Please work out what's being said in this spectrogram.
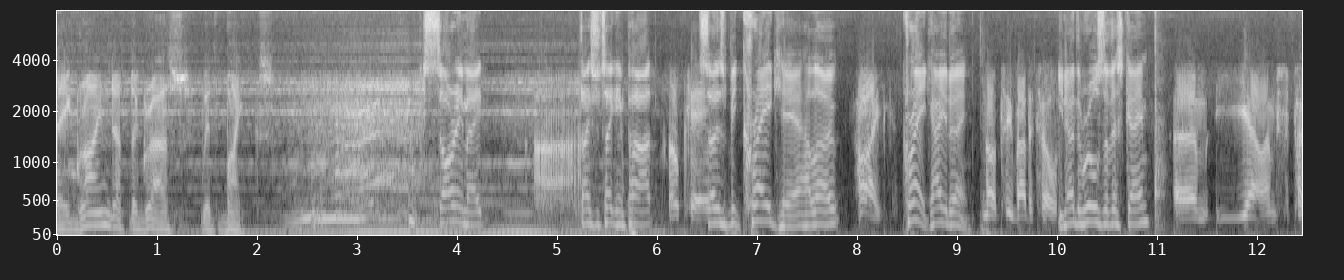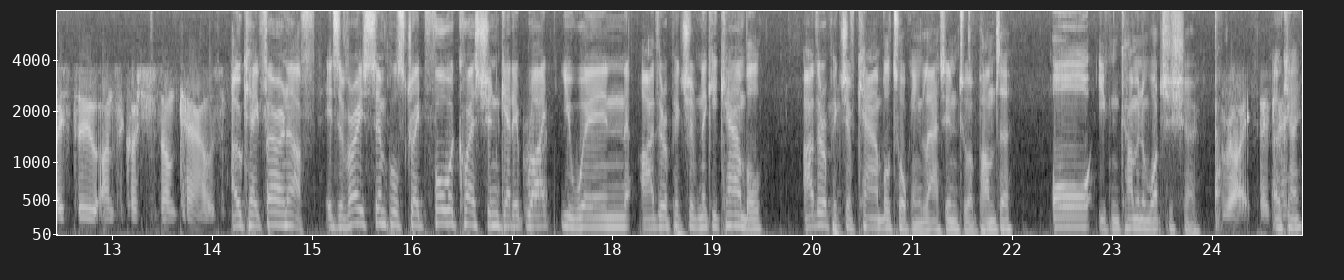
They grind up the grass with bikes. Sorry, mate. Thanks for taking part. Okay. So this will be Craig here. Hello. Hi, Craig, how are you doing? not too bad at all. You know the rules of this game? Um, yeah, I'm supposed to answer questions on cows. Okay, fair enough. It's a very simple, straightforward question. Get it right, you win either a picture of Nicky Campbell, either a picture of Campbell talking Latin to a punter, or you can come in and watch a show. Right, okay. Okay.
